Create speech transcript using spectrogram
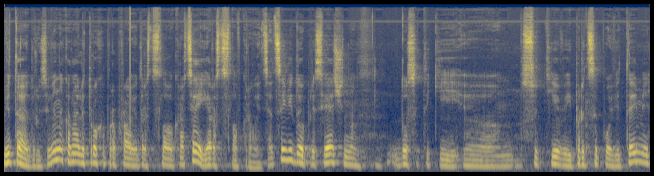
Вітаю, друзі! Ви на каналі трохи про право від Ростислава Кравця і я Ростислав Кравець. Це відео присвячено досить такій е, суттєвій принциповій темі,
